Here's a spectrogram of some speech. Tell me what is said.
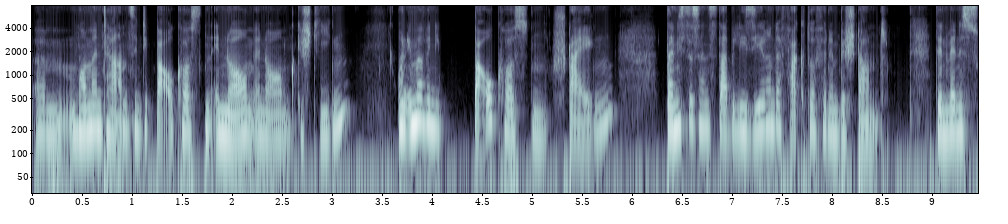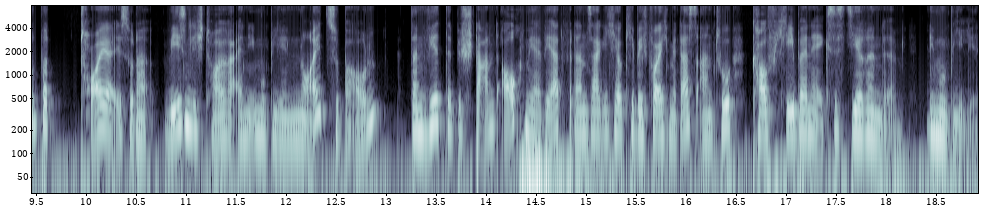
Ähm, momentan sind die Baukosten enorm, enorm gestiegen. Und immer wenn die Baukosten steigen, dann ist das ein stabilisierender Faktor für den Bestand. Denn wenn es super teuer ist oder wesentlich teurer, eine Immobilie neu zu bauen, dann wird der Bestand auch mehr wert, weil dann sage ich, okay, bevor ich mir das antue, kaufe ich lieber eine existierende Immobilie.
